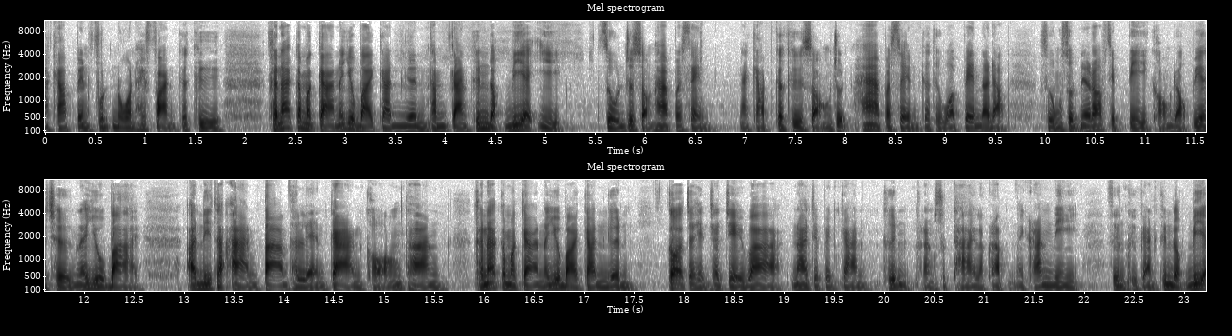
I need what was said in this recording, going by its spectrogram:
นะครับ เป็นฟุตโนตให้ฟังก็คือ คณะกรรมการนโยบายการเงินทำการขึ้นดอกเบี้ยอีก 0.25%นะครับ ก็คือ 2.5%ก็ถือว่าเป็นระดับสูงสุดในรอบ 10 ปีของดอกเบี้ยเชิงนโยบาย อันนี้ถ้าอ่านตามแถลงการของทางคณะกรรมการนโยบายการเงิน ก็จะเห็นชัดเจนว่าน่าจะเป็นการขึ้นครั้งสุดท้ายแล้วครับในครั้งนี้ ซึ่งคือการขึ้นดอกเบี้ย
